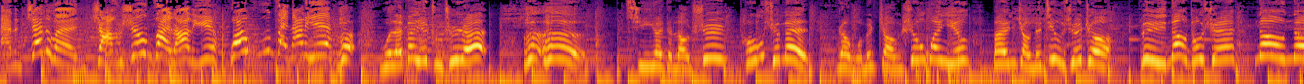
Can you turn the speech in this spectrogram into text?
and gentlemen，掌声在哪里？欢呼在哪里？呵，我来扮演主持人。呵呵，亲爱的老师、同学们，让我们掌声欢迎班长的竞选者李闹同学。闹闹，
